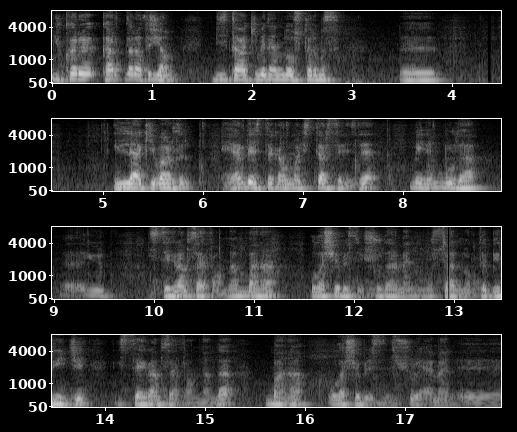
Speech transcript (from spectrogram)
yukarı kartlar atacağım. Bizi takip eden dostlarımız e, illaki vardır. Eğer destek almak isterseniz de benim burada e, Instagram sayfamdan bana ulaşabilirsiniz. Şurada hemen mursel.birinci Instagram sayfamdan da bana ulaşabilirsiniz. Şuraya hemen e,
